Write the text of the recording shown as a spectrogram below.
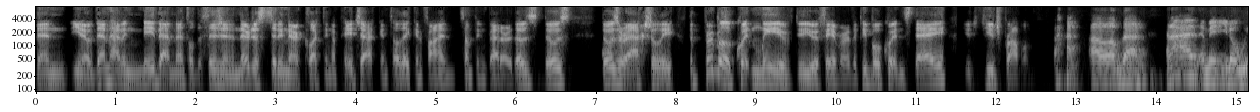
than you know them having made that mental decision and they're just sitting there collecting a paycheck until they can find something better. Those those those are actually the people who quit and leave do you a favor. The people who quit and stay, huge, huge problem. I love that. And I, I mean, you know, we,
